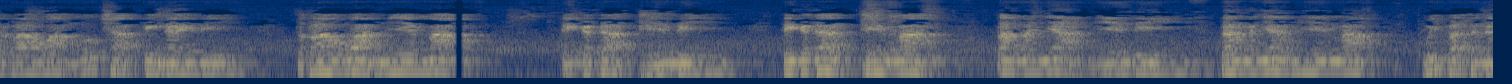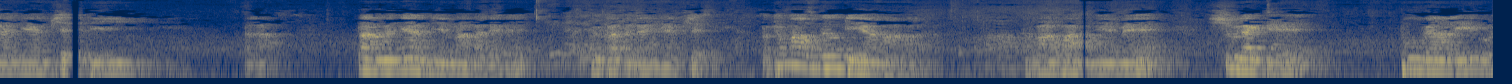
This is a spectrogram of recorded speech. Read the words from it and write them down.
တဘာဝမုတ်ချသိနိုင်သည်တဘာဝမြင်မှတေကတထင်သည်တေကတထင်မှတာမညမြင်သည်တာမညမြင်မှဝိပဿနာဉာဏ်ဖြစ်သည် ဟုတ်လားတာမညမြင်မှပါလေတဲ့ဝိပဿနာဉာဏ်ဖြစ်သည်ပထမဆုံးမြင်ရမှာပါတဘာဝမြင်မယ်ရှုလိုက်တယ်ပူရာလေးကို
